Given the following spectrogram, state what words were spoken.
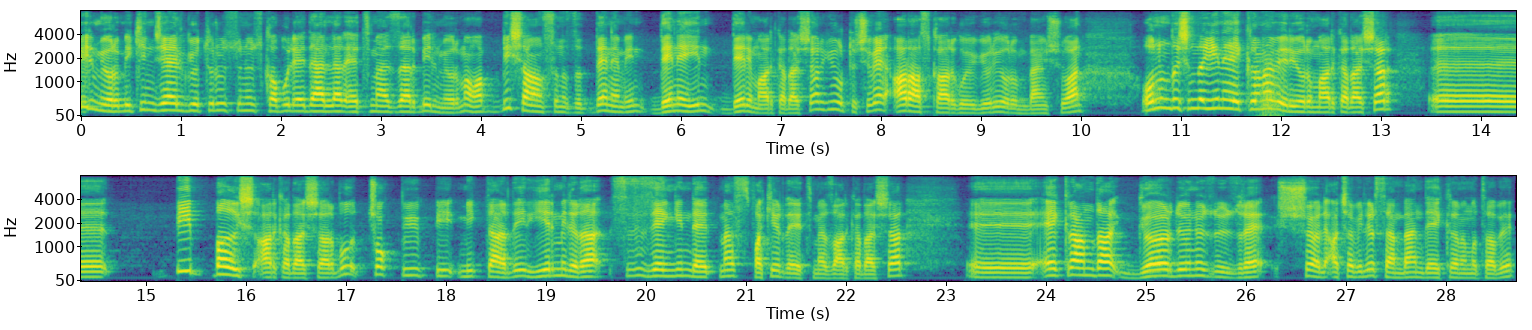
Bilmiyorum ikinci el götürürsünüz kabul ederler etmezler bilmiyorum ama bir şansınızı denemin deneyin derim arkadaşlar. Yurt içi ve Aras kargoyu görüyorum ben şu an. Onun dışında yine ekrana veriyorum arkadaşlar. Ee, bir bağış arkadaşlar bu. Çok büyük bir miktar değil. 20 lira sizi zengin de etmez fakir de etmez arkadaşlar. Ee, ekranda gördüğünüz üzere şöyle açabilirsem ben de ekranımı tabi.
